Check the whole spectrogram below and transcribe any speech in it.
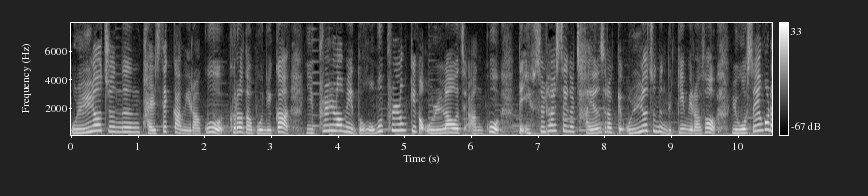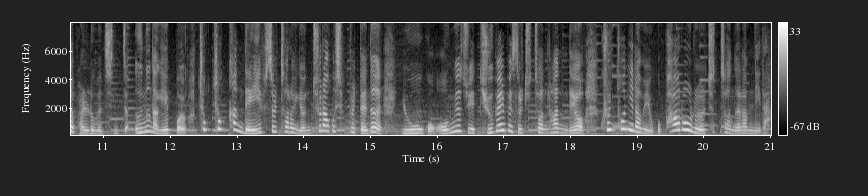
올려주는 발색감이라고 그러다 보니까 이 plum이 너무 plum기가 올라오지 않고 내 입술 혈색을 자연스럽게 올려주는 느낌이라서 이거 생얼에 바르면 진짜 은은하게 예뻐요. 촉촉한 내 입술처럼 연출하고 싶을 때는 요거 어뮤즈의 Dew Velvet을 추천을 하는데요. cool tone이라면 요거 8호를 추천을 합니다.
